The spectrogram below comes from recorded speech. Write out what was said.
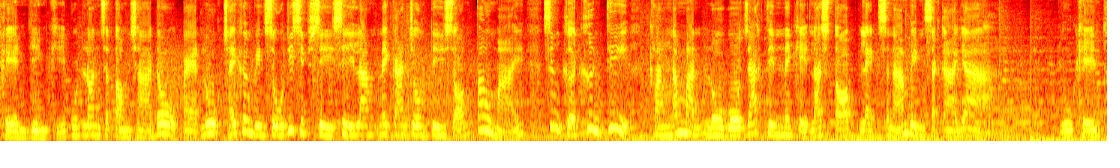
เครนยิงขีปนาวุธล่อนสตอมชาโด 8 ลูกใช้เครื่องบินซู24 4 ลำในการโจมตี 2 เป้าหมาย ซึ่งเกิดขึ้นที่คลังน้ำมันโนโวจักตินในเขตลาสตอปและสนามบินสกายายูเครนถ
